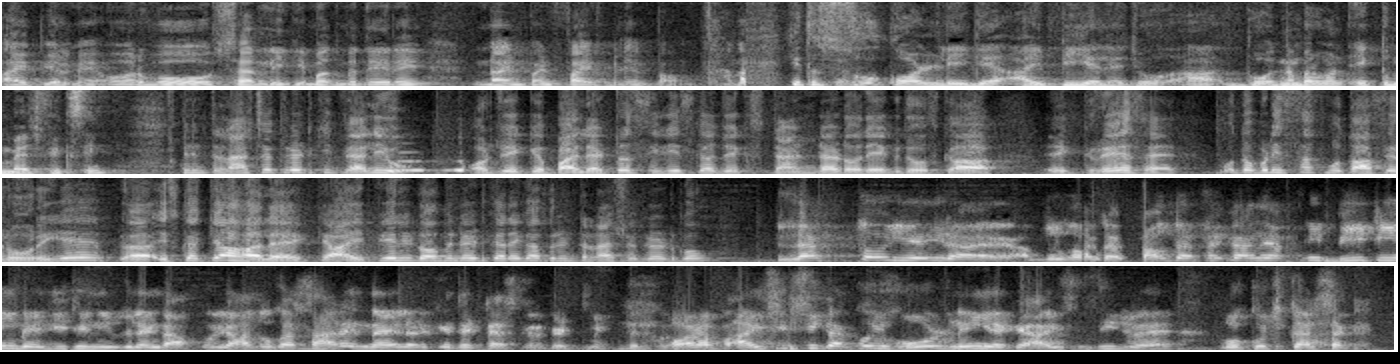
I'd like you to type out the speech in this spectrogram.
आईपीएल में। और वो सैलरी की मद में दे रहे हैं 9.5 मिलियन पाउंड ये तो सो कॉल्ड लीग है आईपीएल है जो आ, दो नंबर वन एक तो मैच फिक्सिंग इंटरनेशनल क्रिकेट की वैल्यू और जो एक बायोलेटर सीरीज़ का जो एक स्टैंडर्ड और एक जो उसका एक ग्रेस है वो तो बड़ी सख्त मुतासर हो रही है। इसका क्या हाल है? क्या आईपीएल ही डोमिनेट करेगा फिर इंटरनेशनल क्रिकेट को? लग तो यही रहा है। अब्दुल साउथ अफ्रीका ने अपनी बी टीम भेजी थी न्यूजीलैंड। आपको याद होगा सारे नए लड़के थे टेस्ट क्रिकेट में। और अब आईसीसी का कोई होल्ड नहीं है कि आईसीसी जो है वो कुछ कर सके।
